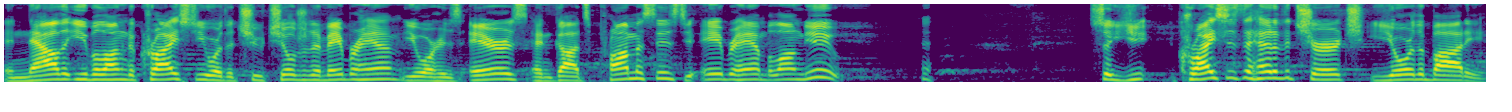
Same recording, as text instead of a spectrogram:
And now that you belong to Christ, you are the true children of Abraham, you are his heirs, and God's promises to Abraham belong to you. so you, Christ is the head of the church, you're the body.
